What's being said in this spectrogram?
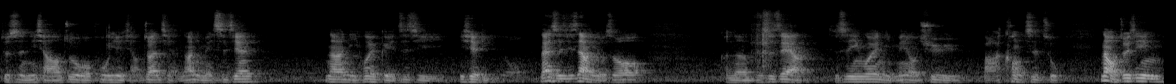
就是你想要做副业想赚钱，然后你没时间，那你会给自己一些理由，但实际上有时候可能不是这样。只是因为你没有去把它控制住。那我最近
